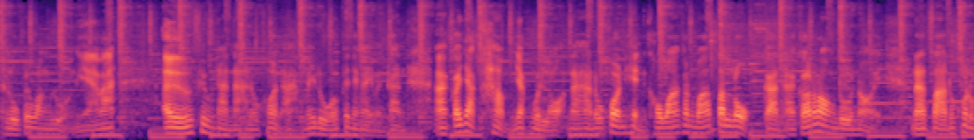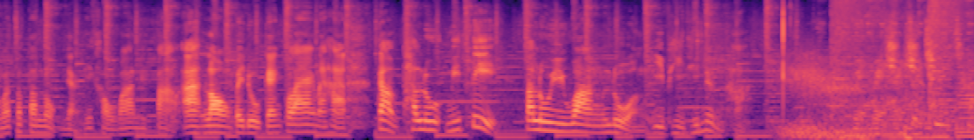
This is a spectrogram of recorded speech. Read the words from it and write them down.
ทะลุไปวังหลวงเนี้ยมะเออฟิลนั้นนะคะทุกคนอะไม่รู้ว่าเป็นยังไงเหมือนกันอะก็อยากขำอยากหัวเราะนะคะทุกคนเห็นเขาว่ากันว่าตลกกันอะก็ลองดูหน่อยนะจ๊ะทุกคนว่าจะตลกอย่างที่เขาว่าหรือเปล่าอะลองไปดูแกล้งๆนะคะ กับทะลุมิติตะลุยวังหลวง EP ที่ 1 ค่ะ หนึ่งค่ะ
